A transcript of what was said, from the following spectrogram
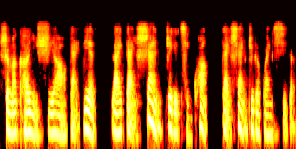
什么可以需要改变来改善这个情况，改善这个关系的？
